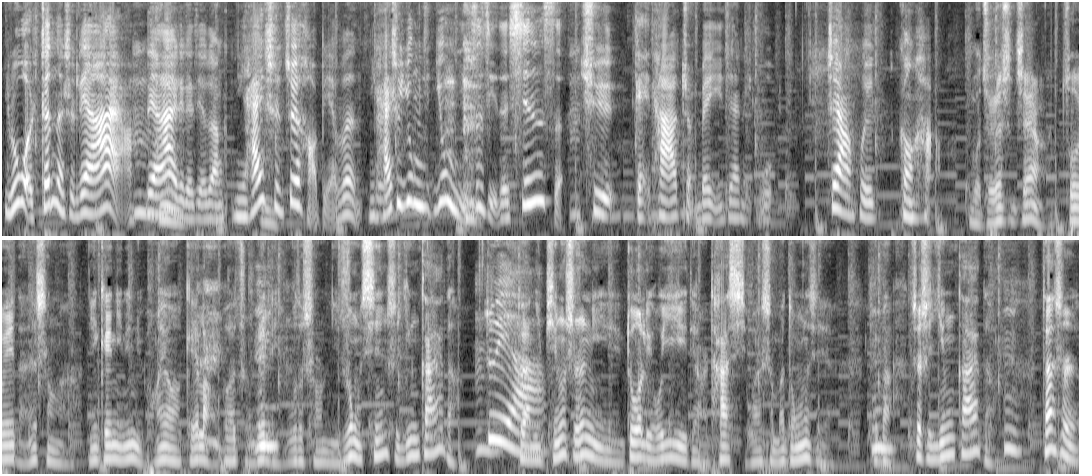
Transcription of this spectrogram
如果真的是恋爱啊，恋爱这个阶段，你还是最好别问，你还是用用你自己的心思去给他准备一件礼物，这样会更好。我觉得是这样。作为男生啊，你给你的女朋友、给老婆准备礼物的时候，你用心是应该的。对呀、对啊，你平时你多留意一点她喜欢什么东西，对吧？这是应该的。嗯。但是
